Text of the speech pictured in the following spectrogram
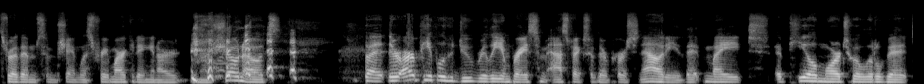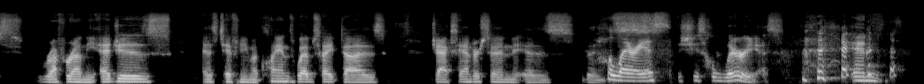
throw them some shameless free marketing in our, in our show notes. But there are people who do really embrace some aspects of their personality that might appeal more to a little bit rough around the edges, as Tiffany McClain's website does. Jax Anderson is the, hilarious. She's hilarious. and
